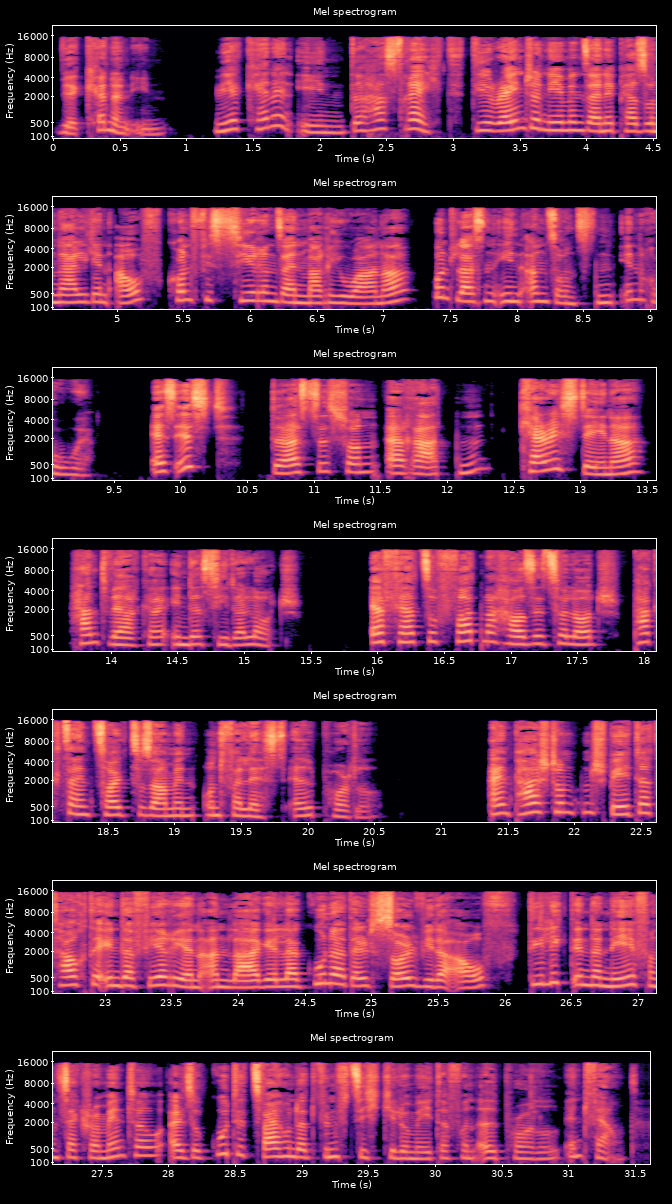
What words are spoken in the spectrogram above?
Wir kennen ihn. Wir kennen ihn, du hast recht. Die Ranger nehmen seine Personalien auf, konfiszieren sein Marihuana und lassen ihn ansonsten in Ruhe. Es ist, du hast es schon erraten, Carrie Stainer, Handwerker in der Cedar Lodge. Er fährt sofort nach Hause zur Lodge, packt sein Zeug zusammen und verlässt El Portal. Ein paar Stunden später taucht er in der Ferienanlage Laguna del Sol wieder auf. Die liegt in der Nähe von Sacramento, also gute 250 Kilometer von El Portal entfernt.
